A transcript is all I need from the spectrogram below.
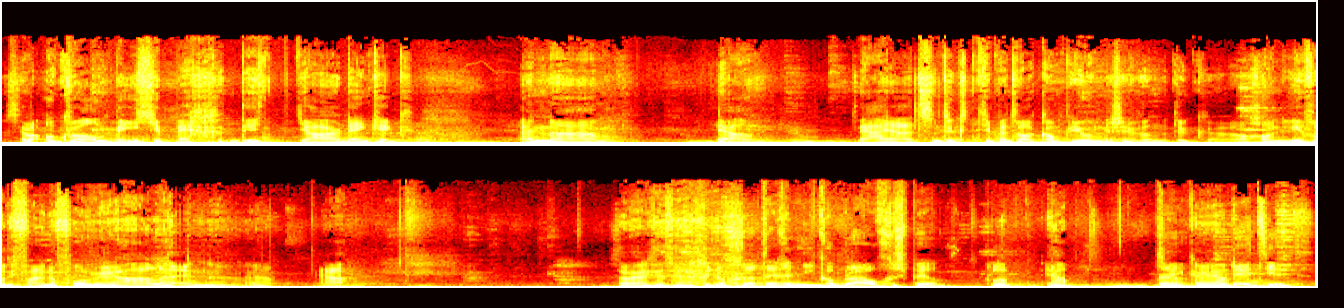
ze hebben ook wel een beetje pech dit jaar, denk ik. En eh, ja... Ja, ja, het is natuurlijk, je bent wel kampioen. Dus je wil natuurlijk eh, wel gewoon in ieder geval die Final Four weer halen. En eh, ja, ja. Zo werkt het, hè? Heb je nog uh, tegen Nico Blauw gespeeld? Klopt, ja. Zeker, ja. Hoe deed hij het?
